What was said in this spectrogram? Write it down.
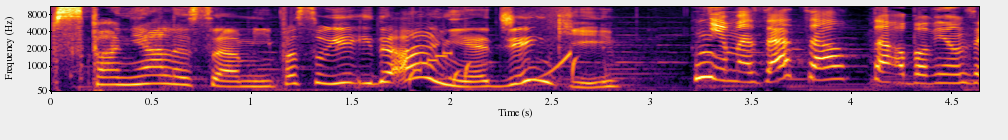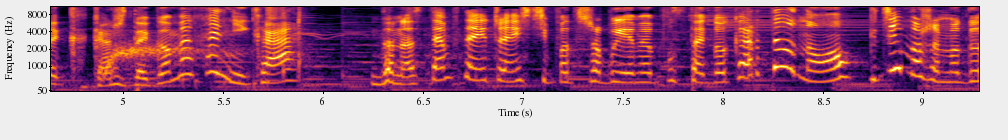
Wspaniale, Sami, pasuje idealnie, dzięki. Nie ma za co. To obowiązek każdego mechanika. Do następnej części potrzebujemy pustego kartonu. Gdzie możemy go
